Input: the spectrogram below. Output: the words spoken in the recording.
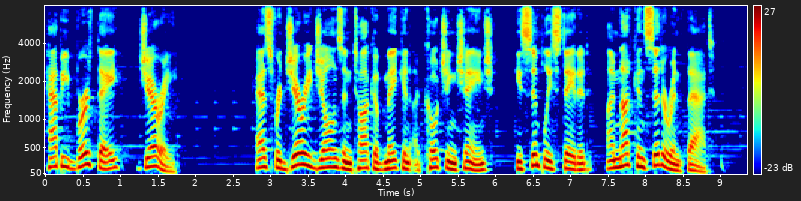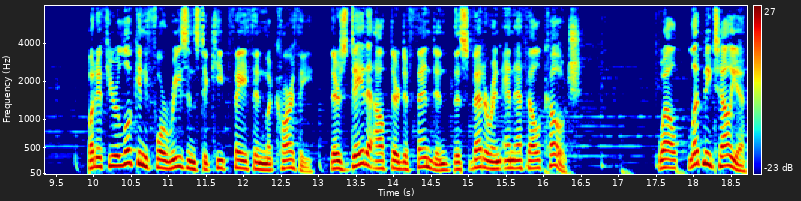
Happy birthday, Jerry. As for Jerry Jones and talk of making a coaching change, he simply stated, I'm not considering that. But if you're looking for reasons to keep faith in McCarthy, there's data out there defending this veteran NFL coach. Well, let me tell you,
